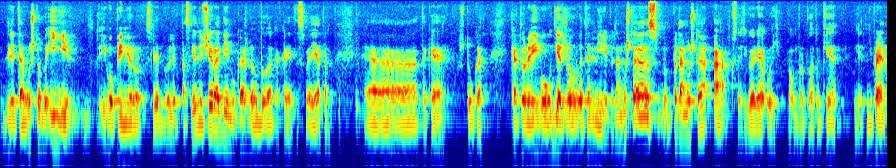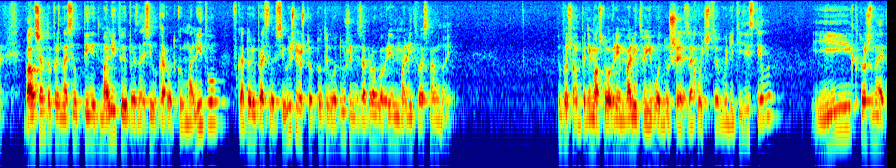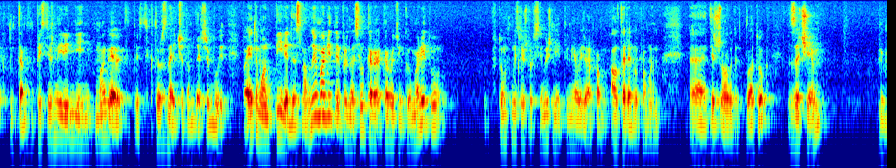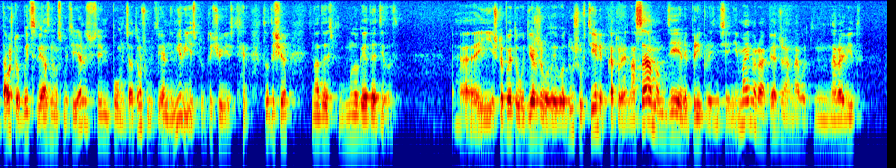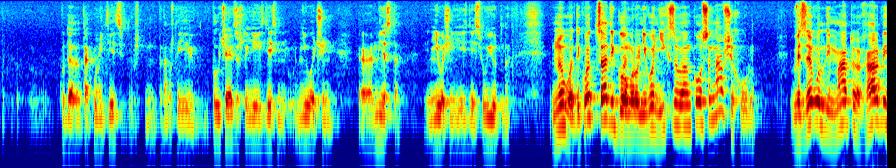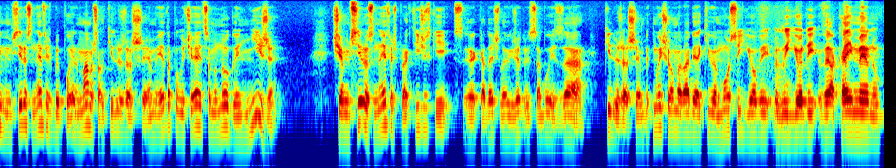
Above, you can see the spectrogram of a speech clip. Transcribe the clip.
Для того, чтобы и его примеру следовали последующие раби, у каждого была какая-то своя там э, такая штука, которая его удерживала в этом мире, потому что, потому что, а, кстати говоря, ой, по-моему, про платок я, нет, неправильно. Балшемто произносил перед молитвой, произносил короткую молитву, в которой просил Всевышнего, чтобы тот его душу не забрал во время молитвы основной. Ну, потому что он понимал, что во время молитвы его душе захочется вылететь из тела, и кто же знает, там престижные ремни не помогают, то есть кто же знает, что там дальше будет. Поэтому он перед основной молитвой произносил коротенькую молитву, том смысле, что Всевышний ты меня. Алтареба, по-моему, э, держал этот платок. Зачем? Для того, чтобы быть связанным с материальностью, все время помнить о том, что материальный мир есть, тут еще есть, тут еще надо многое доделать. Э, и чтобы это удерживало его душу в теле, которая на самом деле при произнесении Маймера, опять же, она вот норовит куда-то так улететь, потому что ей, получается, что ей здесь не очень э, место, не очень ей здесь уютно. Ну вот, и вот цадик Гомор, у него нихзова колса навшихуру. Везевул лимату гарби мимсирос нефиш бы поэл мама шалкиду жашем. И это получается много ниже, чем сирос нефиш практически, когда человек жертвует собой за киду жашем. Бек мой шома раби акива мосы йови йоды веакаймену.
